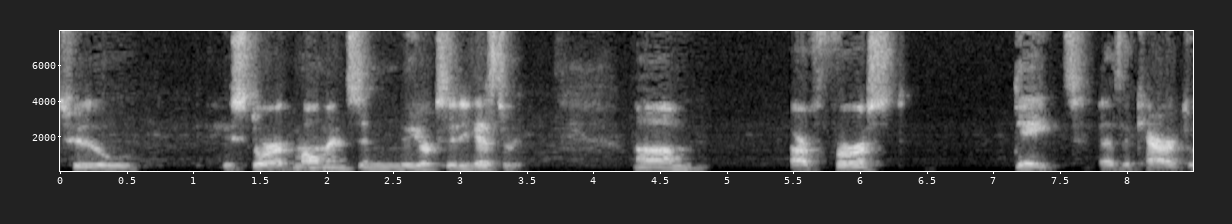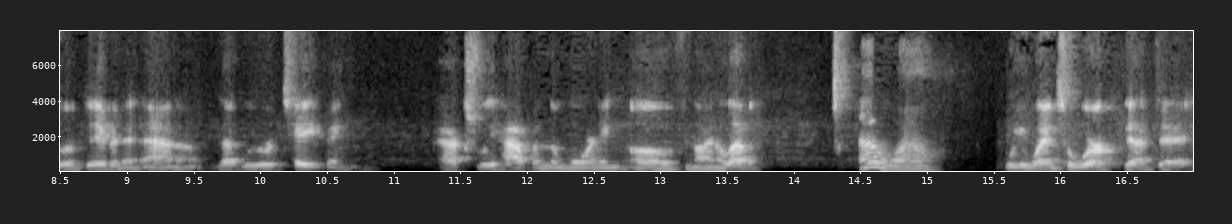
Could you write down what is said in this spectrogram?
two historic moments in New York City history. Um, our first date as the character of David and Anna that we were taping actually happened the morning of 9 11. Oh, wow. We went to work that day,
